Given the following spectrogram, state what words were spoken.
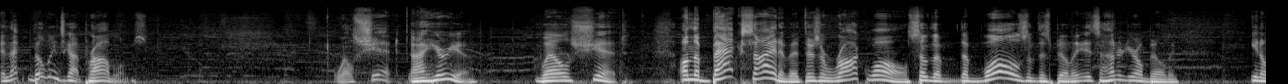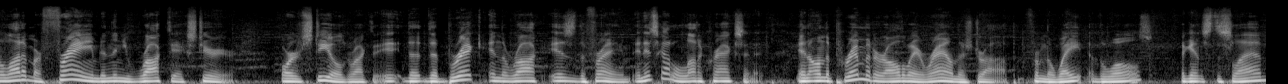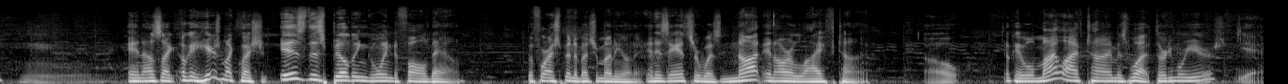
And that building's got problems. Well, shit. I hear you. Well, shit. On the back side of it, there's a rock wall. So the the walls of this building, it's a hundred year old building. You know, a lot of them are framed, and then you rock the exterior or steel rock. The, the the brick and the rock is the frame, and it's got a lot of cracks in it. And on the perimeter, all the way around, there's drop from the weight of the walls against the slab. Hmm. And I was like, okay, here's my question: Is this building going to fall down before I spend a bunch of money on it? And his answer was, not in our lifetime. Oh, Okay, well, my lifetime is what, 30 more years? yeah.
